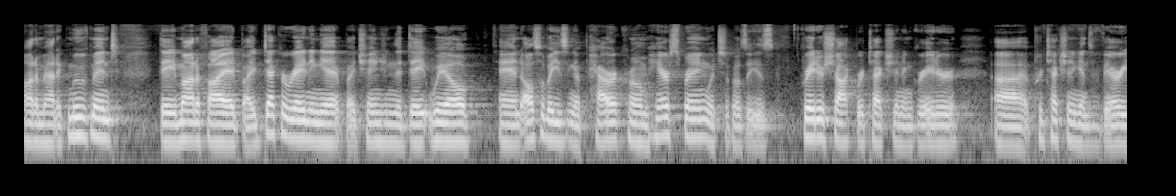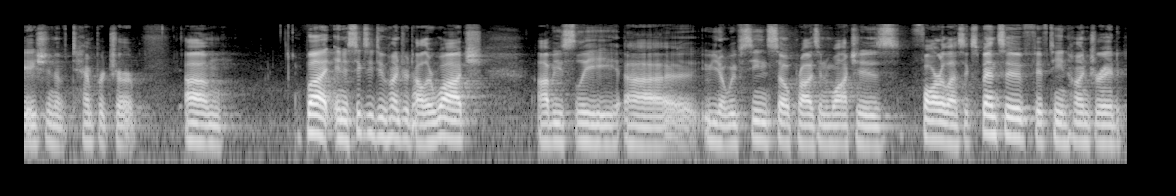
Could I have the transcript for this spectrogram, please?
automatic movement. They modify it by decorating it, by changing the date wheel, and also by using a parachrome hairspring, which supposedly is greater shock protection and greater uh, protection against variation of temperature. Um, but in a $6,200 watch, obviously, uh, you know, we've seen Soprods in watches far less expensive, 1500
